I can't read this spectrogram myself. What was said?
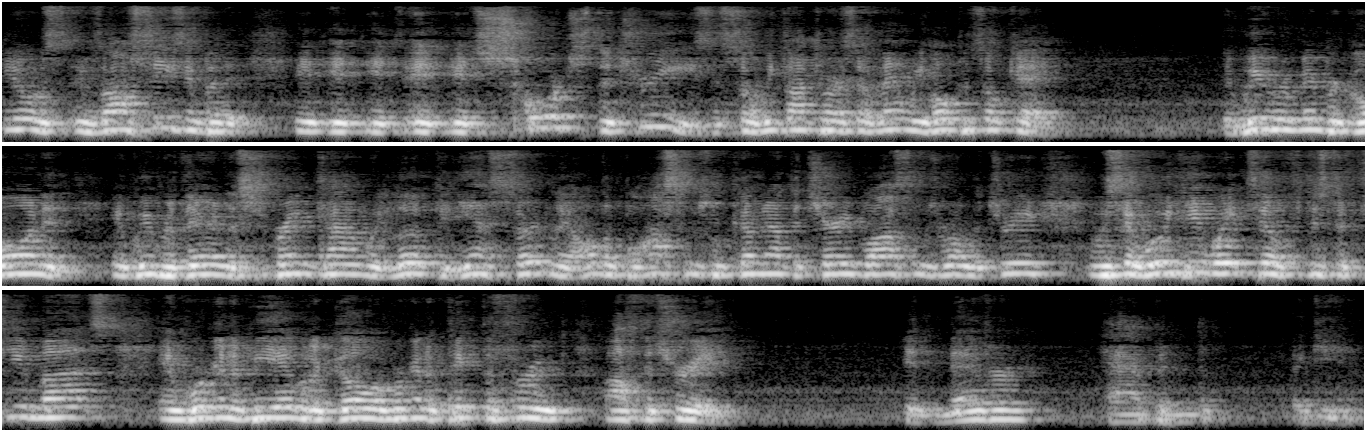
you know, it was, it was off season, but it it, it, it, it scorched the trees." And so we thought to ourselves, "Man, we hope it's okay." And we remember going and, and we were there in the springtime. We looked, and yes, certainly all the blossoms were coming out. The cherry blossoms were on the tree. And we said, "Well, we can't wait till just a few months, and we're going to be able to go and we're going to pick the fruit off the tree." It never happened again.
